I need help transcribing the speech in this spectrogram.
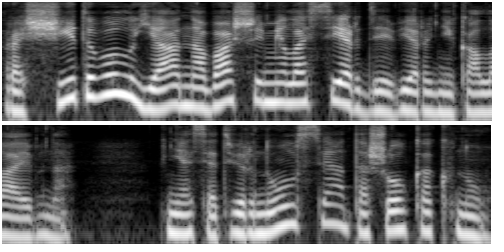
Рассчитывал я на ваше милосердие, Вера Николаевна. Князь отвернулся, отошел к окну.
